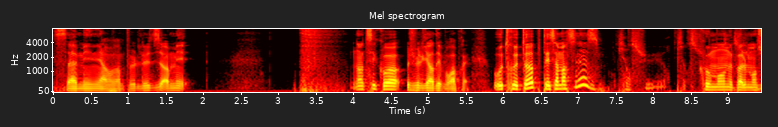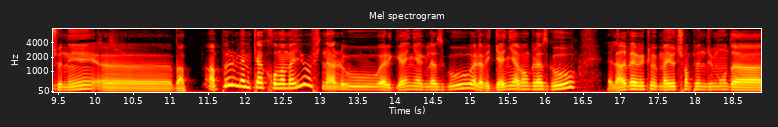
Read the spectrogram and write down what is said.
ça m'énerve un peu de le dire, mais Pff, non, tu sais quoi, je vais le garder pour après. Autre top, Tessa Martinez? Bien sûr, bien sûr. Comment ne pas le mentionner? Euh, bah, un peu le même cas que Romain Maillot au final, où elle gagne à Glasgow, elle avait gagné avant Glasgow, elle arrive avec le maillot de championne du monde à,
